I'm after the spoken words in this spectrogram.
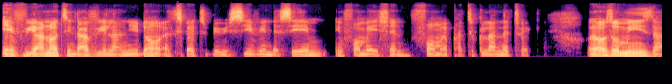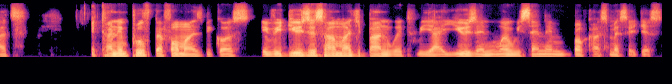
if you are not in that VLAN, you don't expect to be receiving the same information from a particular network. It also means that it can improve performance because it reduces how much bandwidth we are using when we send in broadcast messages.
